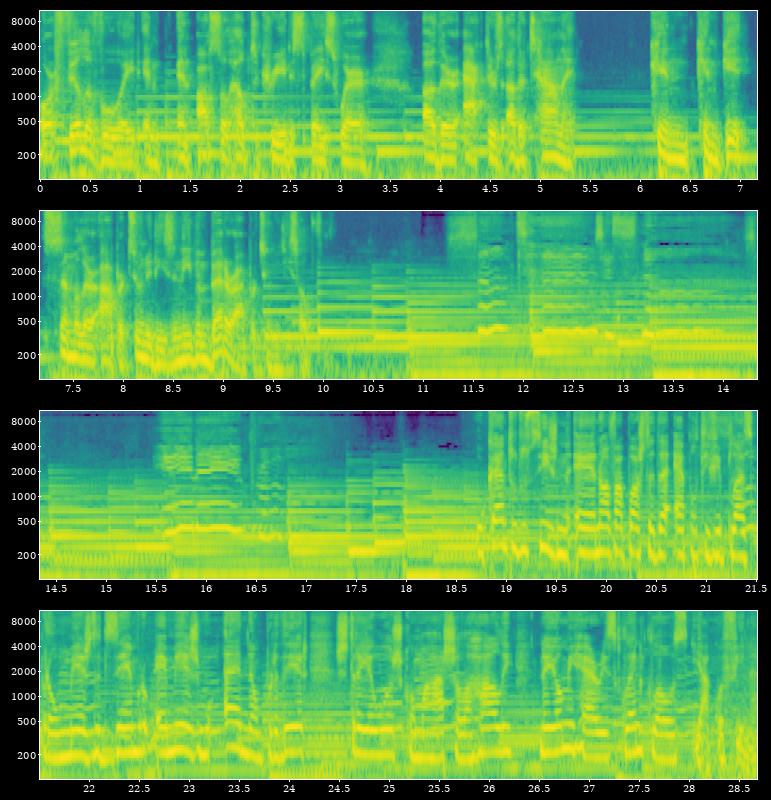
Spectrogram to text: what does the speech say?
or fill a void and, and also help to create a space where other actors, other talent can can get similar opportunities and even better opportunities, hopefully. Canto do Cisne é a nova aposta da Apple TV Plus para o mês de dezembro. É mesmo a não perder. Estreia hoje com Mahershala Ali, Naomi Harris, Glenn Close e Aquafina.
